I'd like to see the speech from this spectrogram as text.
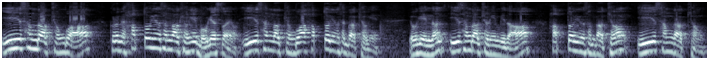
이 삼각형과 그러면 합동인 삼각형이 뭐겠어요? 이 삼각형과 합동인 삼각형이 여기 있는 이 삼각형입니다. 합동인 삼각형, 이 삼각형.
